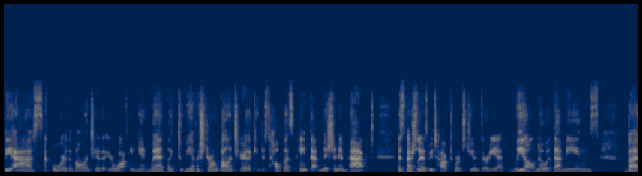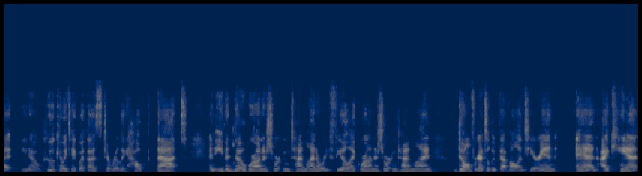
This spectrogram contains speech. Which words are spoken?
the ask or the volunteer that you're walking in with? Like, do we have a strong volunteer that can just help us paint that mission impact especially as we talk towards June 30th. We all know what that means, but you know, who can we take with us to really help that? And even though we're on a shortened timeline or we feel like we're on a shortened timeline, don't forget to loop that volunteer in. And I can't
